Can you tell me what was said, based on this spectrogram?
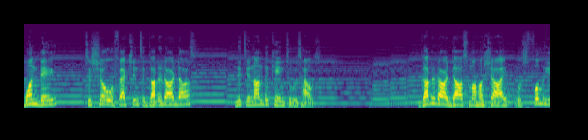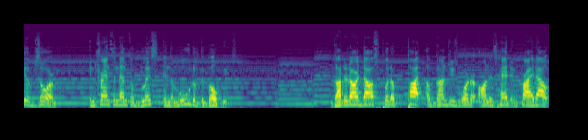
One day, to show affection to Gadadhar Das, Nityananda came to his house. Gadadhar Das Mahashai was fully absorbed in transcendental bliss in the mood of the gopis. Gadadhar Das put a pot of Ganges water on his head and cried out,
